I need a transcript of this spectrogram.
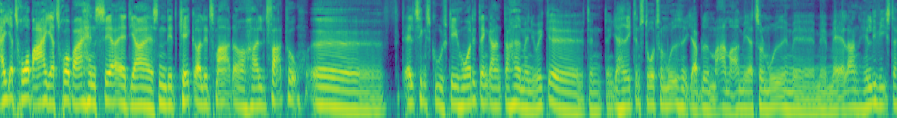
Nej, jeg tror bare, jeg tror bare, han ser, at jeg er sådan lidt kæk og lidt smart og har lidt fart på. Øh, alting skulle ske hurtigt dengang. Der havde man jo ikke øh, den, den, jeg havde ikke den store tålmodighed. Jeg er blevet meget, meget mere tålmodig med, med, med alderen, heldigvis da.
